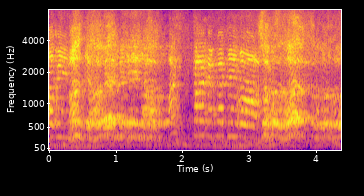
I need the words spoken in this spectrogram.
দাবি। মানতে হবে মেনে নাও। পাকিস্তান একটা জীবন সফল হোক সফল হোক।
